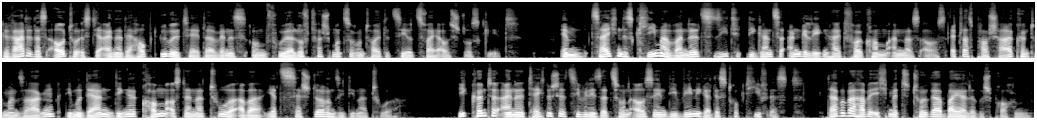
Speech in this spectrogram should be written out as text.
Gerade das Auto ist ja einer der Hauptübeltäter, wenn es um früher Luftverschmutzung und heute CO2-Ausstoß geht. Im Zeichen des Klimawandels sieht die ganze Angelegenheit vollkommen anders aus. Etwas pauschal könnte man sagen, die modernen Dinge kommen aus der Natur, aber jetzt zerstören sie die Natur. Wie könnte eine technische Zivilisation aussehen, die weniger destruktiv ist? Darüber habe ich mit Tulga Bayerle gesprochen.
